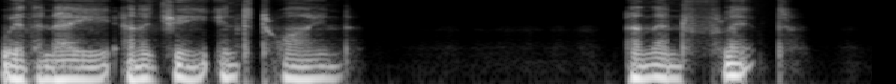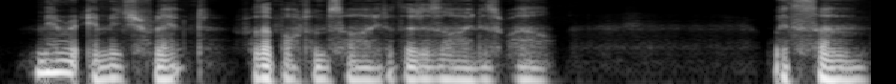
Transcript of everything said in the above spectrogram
with an A and a G intertwined, and then flipped, mirror image flipped for the bottom side of the design as well, with some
